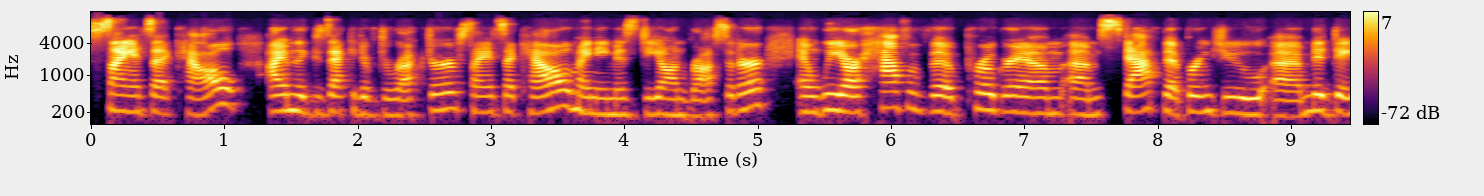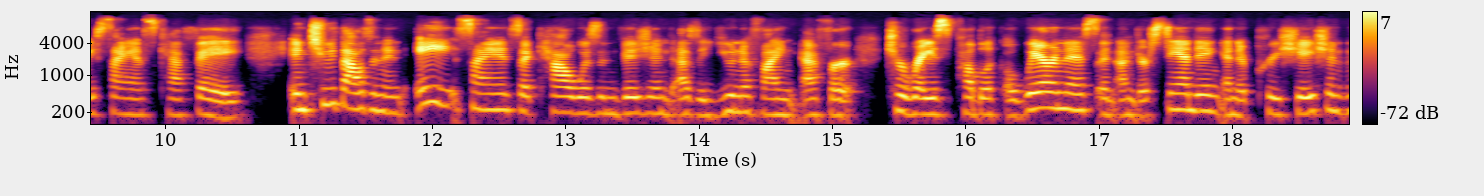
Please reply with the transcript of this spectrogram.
Science at Cal. I'm the executive director of Science at Cal. My name is Dion Rossiter, and we are half of the program um, staff that brings you uh, Midday Science Cafe. In 2008, Science at Cal was envisioned as a unifying effort to raise public awareness and understanding and appreciation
